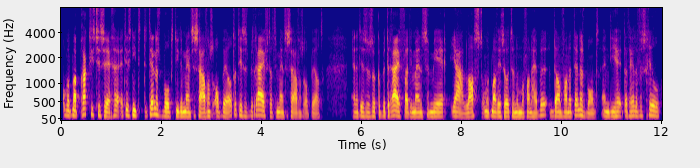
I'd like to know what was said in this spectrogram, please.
om het maar praktisch te zeggen, het is niet de tennisbond die de mensen s'avonds opbelt. Het is het bedrijf dat de mensen s'avonds opbelt. En het is dus ook het bedrijf waar die mensen meer ja, last, om het maar weer zo te noemen, van hebben dan van de tennisbond. En die, dat hele verschil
